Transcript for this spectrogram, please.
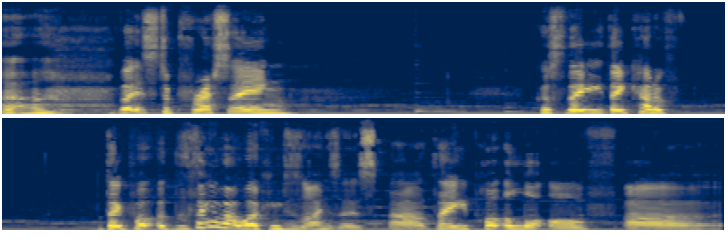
But it's depressing because they they kind of they put the thing about working designs is uh, they put a lot of uh,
